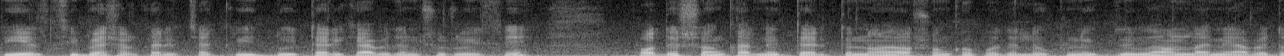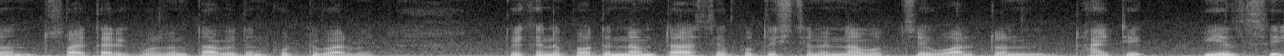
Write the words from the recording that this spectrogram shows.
পিএলসি, বেসরকারি চাকরি। দুই তারিখে আবেদন শুরু হয়েছে। পদের সংখ্যা নির্ধারিত নয়, অসংখ্য পদের লোক নিয়োগ দেবে, অনলাইনে আবেদন, ছয় তারিখ পর্যন্ত আবেদন করতে পারবেন তো এখানে পদের নামটা আছে, প্রতিষ্ঠানের নাম হচ্ছে ওয়ালটন হাইটেক পিএলসি,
